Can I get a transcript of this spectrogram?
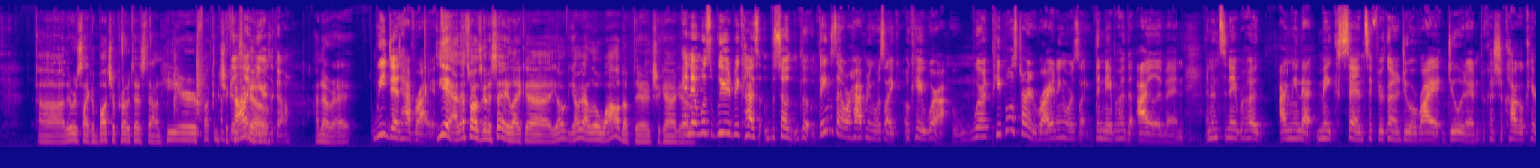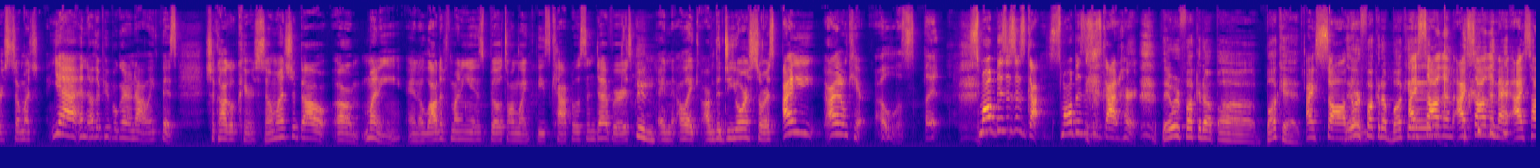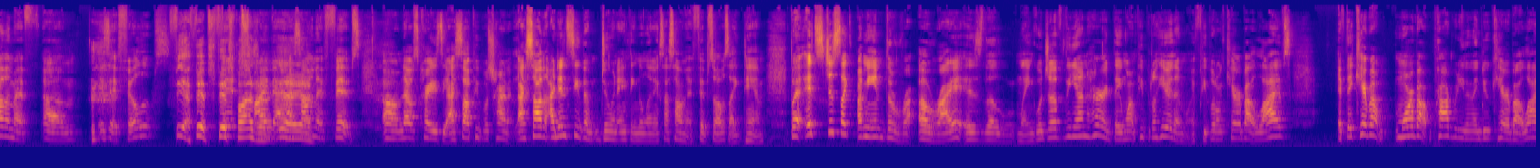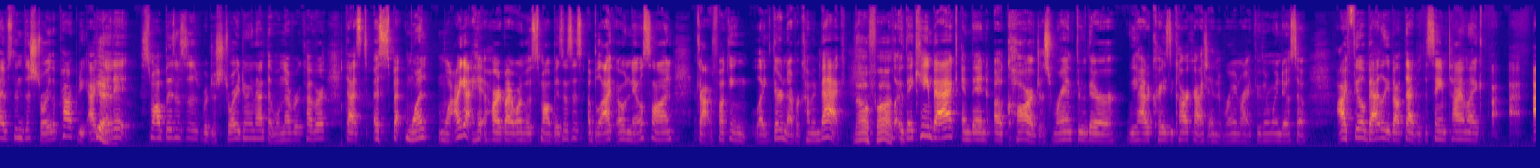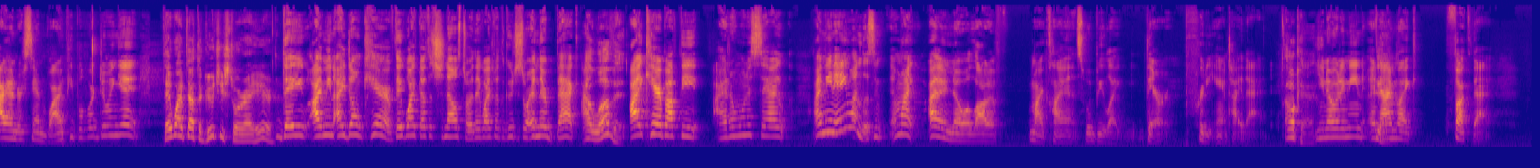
Uh, there was like a bunch of protests down here. Fucking It Chicago. like years ago. I know, right? We did have riots. Yeah, that's what I was gonna say. Like, uh, y'all, y'all got a little wild up there in Chicago. And it was weird because so the things that were happening was like okay where where people started rioting was like the neighborhood that I live in and it's the neighborhood I mean that makes sense if you're gonna do a riot do it in because Chicago cares so much yeah and other people are gonna not like this Chicago cares so much about um, money and a lot of money is built on like these capitalist endeavors mean- and like um, the Dior stores I I don't care Oh, small businesses got small businesses got hurt they were fucking up uh, Buckhead. I saw they them were fucking up Buckhead. I saw them. I saw them at. I saw them at. Um, is it Phillips? Yeah, Phipps, Phipps, Plaza. My bad. Yeah, I saw them at Phipps. Um, that was crazy. I saw people trying to. I saw. Them, I didn't see them doing anything to Lenox. I saw them at Phipps, so I was like, damn. But it's just like I mean, the a riot is the language of the unheard. They want people to hear them. If people don't care about lives. If they care about more about property than they do care about lives, then destroy the property. I Yeah. get it. Small businesses were destroyed doing that. That will never recover. That's a spe- one. Well, I got hit hard by one of those small businesses. A black-owned nail salon got fucking like they're never coming back. No fuck. Like they came back and then a car just ran through their. We had a crazy car crash and it ran right through their window. So I feel badly about that, but at the same time, like I, I understand why people were doing it. They wiped out the Gucci store right here. They, I mean, I don't care if they wiped out the Chanel store, they wiped out the Gucci store, and they're back. I love it. I care about the. I don't want to say I. I mean, anyone listening, my I know a lot of my clients would be like they're pretty anti that. Okay. You know what I mean? And Yeah. I'm like, fuck that.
